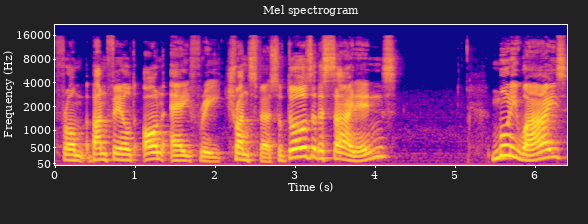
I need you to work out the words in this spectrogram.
from Banfield on a free transfer. So those are the signings money wise,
